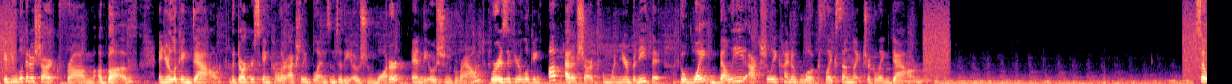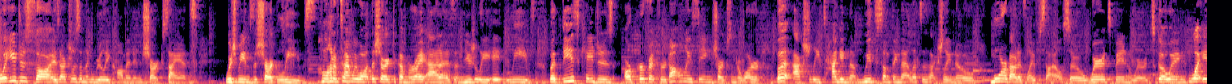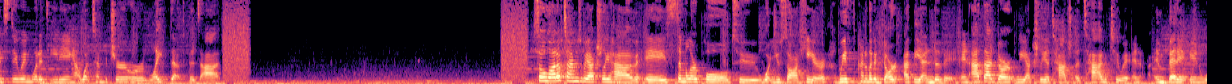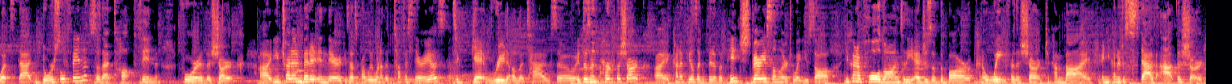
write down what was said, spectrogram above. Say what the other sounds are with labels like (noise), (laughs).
If you look at a shark from above and you're looking down, the darker skin color actually blends into the ocean water and the ocean ground. Whereas if you're looking up at a shark from when you're beneath it, the white belly actually kind of looks like sunlight trickling down. So what you just saw is actually something really common in shark science which means the shark leaves. (laughs) A lot of time we want the shark to come right at us and usually it leaves. But these cages are perfect for not only seeing sharks underwater, but actually tagging them with something that lets us actually know more about its lifestyle. So where it's been, where it's going, what it's doing, what it's eating, at what temperature or light depth it's at. So a lot of times we actually have a similar pole to what you saw here with kind of like a dart at the end of it. And at that dart, we actually attach a tag to it and embed it in what's that dorsal fin, so that top fin for the shark. Uh, you try to embed it in there because that's probably one of the toughest areas to get rid of a tag. So it doesn't hurt the shark. Uh, it kind of feels like a bit of a pinch. Very similar to what you saw. You kind of hold on to the edges of the bar, kind of wait for the shark to come by, and you kind of just stab at the shark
